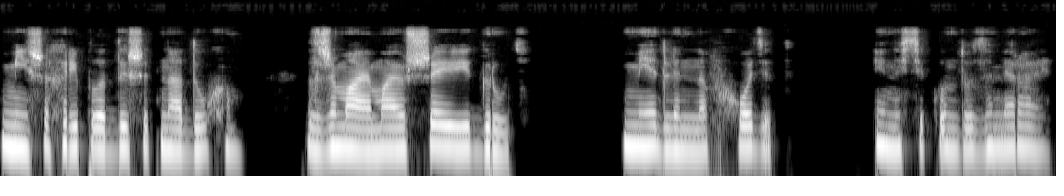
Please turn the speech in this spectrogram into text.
Миша хрипло дышит над ухом, сжимая мою шею и грудь. Медленно входит и на секунду замирает.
